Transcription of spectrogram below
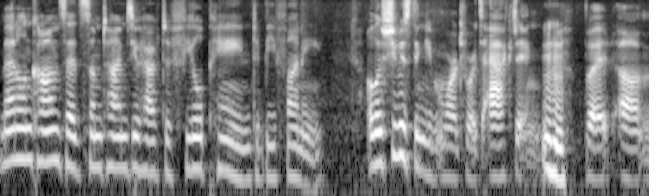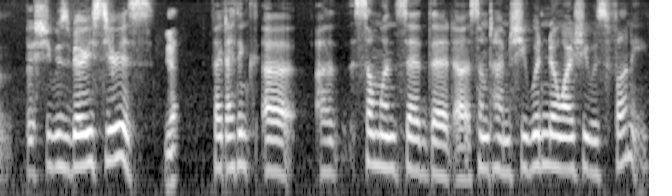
Madeline Kahn said sometimes you have to feel pain to be funny. Although she was thinking more towards acting, but um, but she was very serious. Yeah. In fact, I think uh, uh, someone said that uh, sometimes she wouldn't know why she was funny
